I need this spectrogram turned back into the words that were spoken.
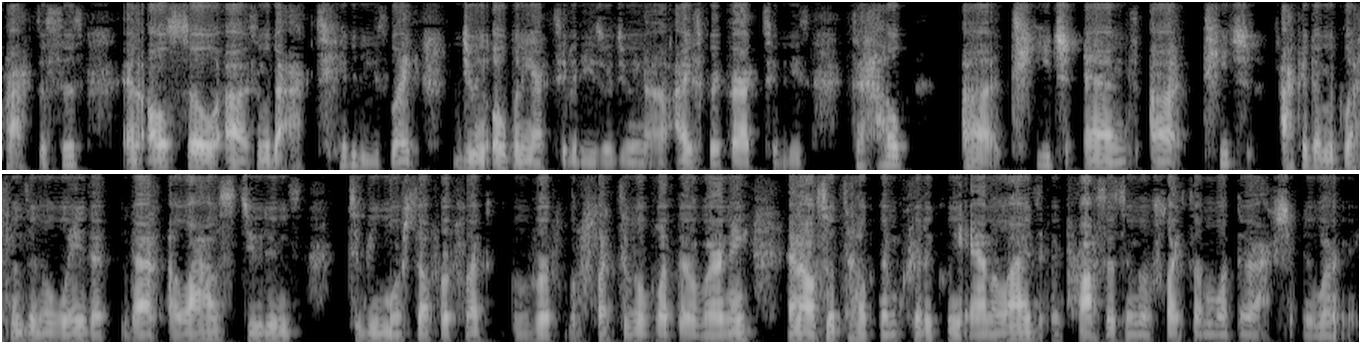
practices and also uh, some of the activities like doing opening activities or doing uh, icebreaker activities to help uh, teach and uh, teach academic lessons in a way that, that allows students to be more self-reflective of what they're learning and also to help them critically analyze and process and reflect on what they're actually learning.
